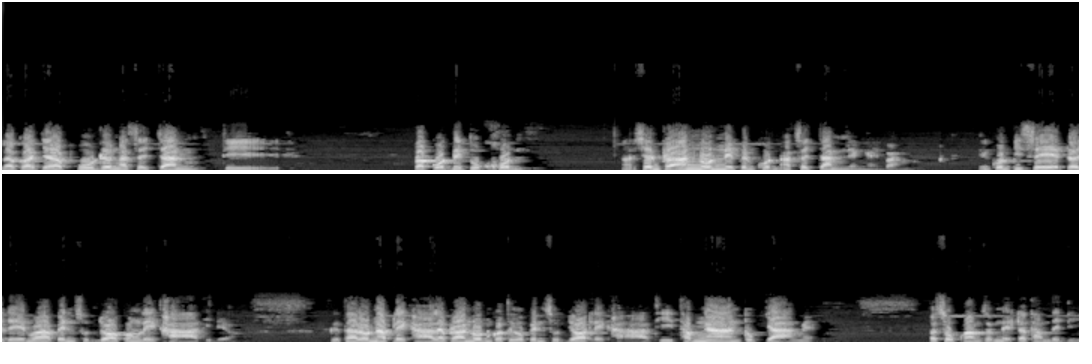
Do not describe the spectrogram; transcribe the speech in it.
แล้วก็จะพูดเรื่องอัศจรรย์ที่ปรากฏในตัวคนเช่นพระอานนท์เนี่ยเป็นคนอัศจรรย์ยังไงบ้าง เป็นคนพิเศษเราจะเห็นว่าเป็นสุดยอดของเลขาทีเดียว คือถ้าเรานับเลขาและพระอานนท์ก็ถือว่าเป็นสุดยอดเลขาที่ทำงานทุกอย่างเนี่ย ประสบความสำเร็จและทำได้ดี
